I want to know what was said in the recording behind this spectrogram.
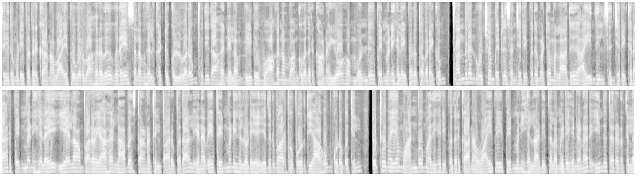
செய்து முடிப்பதற்கான வாய்ப்பு உருவாகிறது. விரய செலவுகள் கட்டுக்குள் வரும். புதிதாக நிலம் வீடு வாகனம் வாங்குவதற்கான யோகம் உண்டு. பெண்மணிகளை பொறுத்த வரைக்கும் சந்திரன் உச்சம் பெற்று சஞ்சரிப்பது மட்டுமல்லாது ஐந்தில் சஞ்சரிக்கிறார் பெண்மணிகளை ஏழாம் பறவையாக லாபஸ்தானத்தில் பார்ப்பதால் எனவே பெண்மணிகளுடைய எதிர்பார்ப்பு பூர்த்தியாகும். குடும்பத்தில் ஒற்றுமையும் அன்பும் அதிகரிப்பதற்கான வாய்ப்பை பெண்மணிகள் அடித்தளமிடுகின்றனர் இந்த தருணத்தில்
